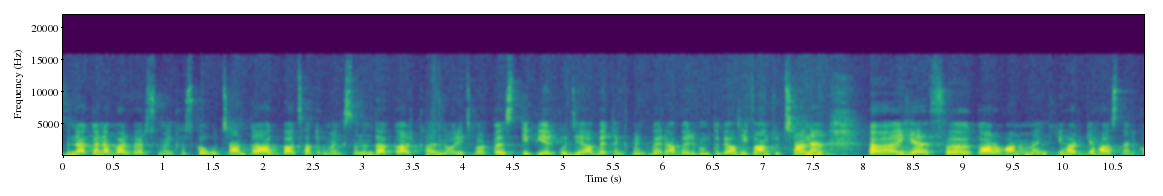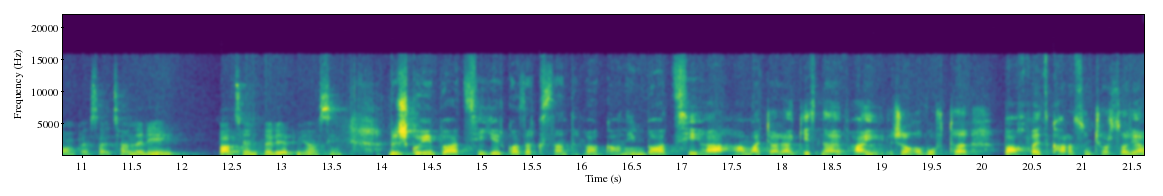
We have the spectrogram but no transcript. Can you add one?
բնականաբար վերցնում ենք հսկողության տակ, բացատրում ենք սննդակարգը, նորից որպես տիպ 2 դիաբետ ենք մենք վերաբերվում տվյալ հիվանդությանը եւ կարողանում ենք իհարկե հասնել կոմպենսացիաների պացիենտների հետ միասին։ Բժշկոյի բացի 2020 թվականին բացի, հա, համաճարակից նաև հայ ժողովուրդը բախվեց 44 օրյա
